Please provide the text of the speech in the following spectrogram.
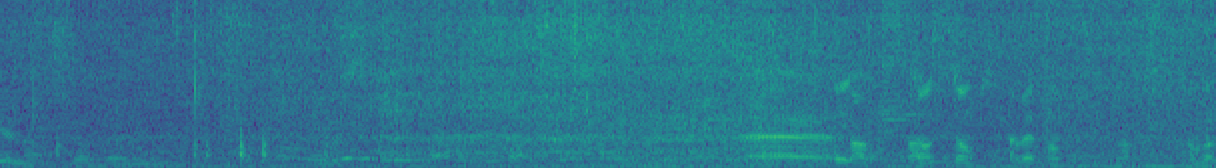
Estão, estão, a ver, estão, estão lá,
